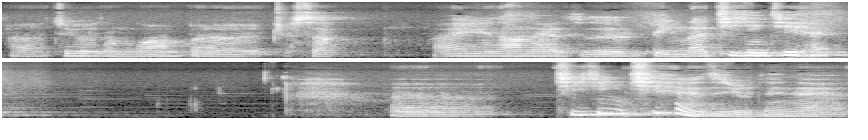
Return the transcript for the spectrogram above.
呃，最后辰光被绝杀。还有一场呢是平了天津天海，呃，天津天海这球队呢，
